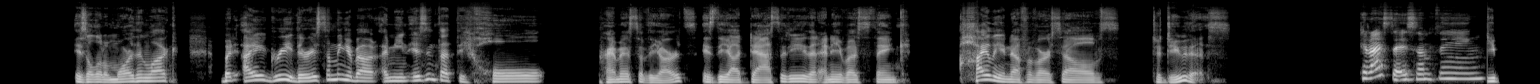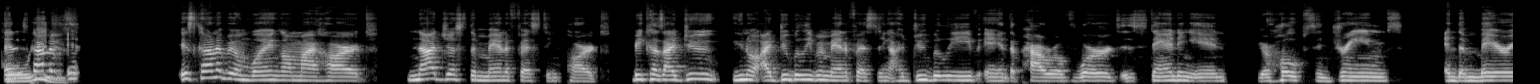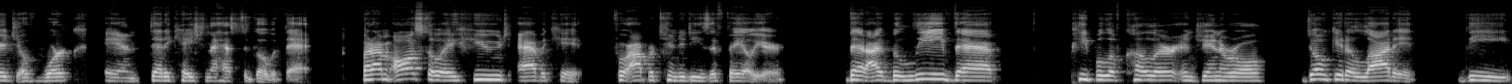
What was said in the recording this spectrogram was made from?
is a little more than luck but i agree there is something about i mean isn't that the whole premise of the arts is the audacity that any of us think highly enough of ourselves to do this Can I say something? And it's kind of it, it's kind of been weighing on my heart, not just the manifesting part, because I do, you know, I do believe in manifesting. I do believe in the power of words is standing in your hopes and dreams and the marriage of work and dedication that has to go with that. But I'm also a huge advocate for opportunities of failure. That I believe that people of color in general don't get allotted the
